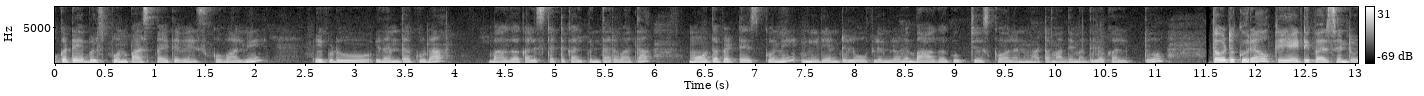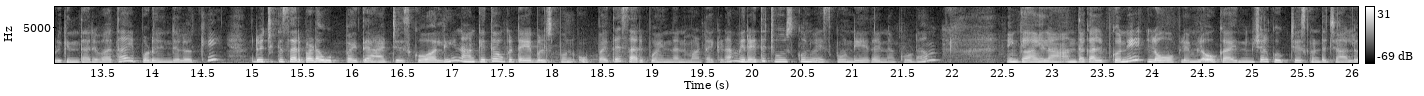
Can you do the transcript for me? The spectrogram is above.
ఒక టేబుల్ స్పూన్ పసుపు అయితే వేసుకోవాలి. ఇప్పుడు ఇదంతా కూడా బాగా కలిసేటట్టు కలిపిన తర్వాత మూత పెట్టేసుకొని మీడియం టు లో ఫ్లేమ్లోనే బాగా కుక్ చేసుకోవాలన్నమాట. మధ్య మధ్యలో కలుపుతూ తోటకూర ఒక ఎయిటీ పర్సెంట్ ఉడికిన తర్వాత ఇప్పుడు ఇందులోకి రుచికి సరిపడా ఉప్పు అయితే యాడ్ చేసుకోవాలి. నాకైతే ఒక టేబుల్ స్పూన్ ఉప్పు అయితే సరిపోయిందనమాట ఇక్కడ. మీరైతే చూసుకొని వేసుకోండి ఏదైనా కూడా. ఇంకా ఇలా అంతా కలుపుకొని లో ఫ్లేమ్లో ఒక ఐదు నిమిషాలు కుక్ చేసుకుంటే చాలు.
